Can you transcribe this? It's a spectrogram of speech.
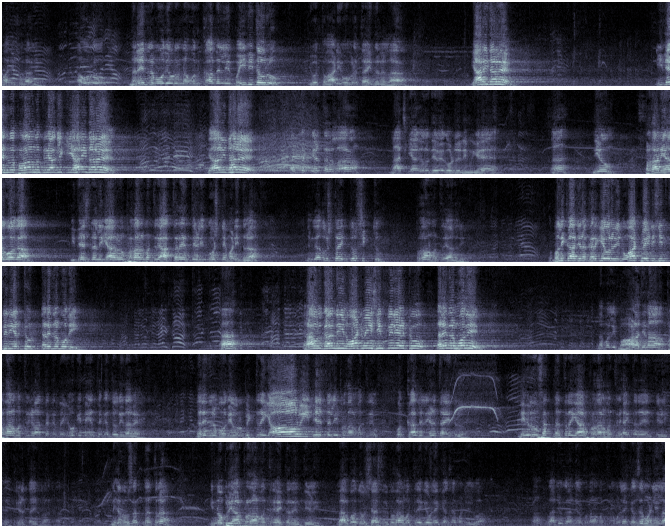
ಮಾಜಿ ಪ್ರಧಾನಿ. ಅವರು ನರೇಂದ್ರ ಮೋದಿ ಅವರನ್ನ ಒಂದು ಕಾಲದಲ್ಲಿ ಬೈದಿದ್ದವರು. ಇವತ್ತು ಆಡಿ ಹೊಗಳ್ತಾ ಇದ್ದಾರಲ್ಲ. ಯಾರಿದ್ದಾರೆ? ಈ ದೇಶದ ಪ್ರಧಾನಮಂತ್ರಿ ಆಗ್ಲಿಕ್ಕೆ ಯಾರಿದ್ದಾರೆ? ಯಾರಿದ್ದಾರೆ? ಅಂತ ಕೇಳ್ತಾರಲ್ಲ. ನಾಚಿಕೆ ಆಗಲು ದೇವೇಗೌಡ್ರಿ ನಿಮಗೆ? ನೀವು ಪ್ರಧಾನಿ ಆಗುವಾಗ ಈ ದೇಶದಲ್ಲಿ ಯಾರು ಪ್ರಧಾನಮಂತ್ರಿ ಆಗ್ತಾರೆ ಅಂತೇಳಿ ಘೋಷಣೆ ಮಾಡಿದ್ರ, ನಿಮ್ಗೆ ಅದೃಷ್ಟ ಇತ್ತು, ಸಿಕ್ತು. ಪ್ರಧಾನಮಂತ್ರಿ ಆದ್ರಿ. ಮಲ್ಲಿಕಾರ್ಜುನ ಖರ್ಗೆ ಅವರು in what way it is inferior to Narendra Modi? Rahul Gandhi in what way is inferior to Narendra Modi. ನಮ್ಮಲ್ಲಿ ಬಹಳ ಜನ ಪ್ರಧಾನಮಂತ್ರಿಗಳಾಗ್ತಕ್ಕಂಥ ಯೋಗ್ಯತೆ ಇರ್ತಕ್ಕಂಥವ್ರು ಇದ್ದಾರೆ. ನರೇಂದ್ರ ಮೋದಿ ಅವರು ಬಿಟ್ಟರೆ ಯಾರು ಈ ದೇಶದಲ್ಲಿ ಪ್ರಧಾನಮಂತ್ರಿ ಒಂದ್ ಕಾಲದಲ್ಲಿ ಹೇಳ್ತಾ ಇದ್ರು? ನೆಹರು ಸತ್ ನಂತರ ಯಾರು ಪ್ರಧಾನಮಂತ್ರಿ ಆಯ್ತಾರೆ ಅಂತ ಹೇಳಿ ಹೇಳ್ತಾ ಇದ್ರು ಆ ಕಾಲ. ನೆಹರು ಸತ್ ನಂತರ ಇನ್ನೊಬ್ರು ಯಾರು ಪ್ರಧಾನಮಂತ್ರಿ ಆಯ್ತಾರೆ ಅಂತ ಹೇಳಿ. ಲಾಲ್ ಬಹದ್ದೂರ್ ಶಾಸ್ತ್ರಿ ಪ್ರಧಾನಮಂತ್ರಿಯಾಗಿ ಒಳ್ಳೆ ಕೆಲಸ ಮಾಡಲಿಲ್ವಾ? ರಾಜೀವ್ ಗಾಂಧಿ ಅವರು ಪ್ರಧಾನಮಂತ್ರಿ ಒಳ್ಳೆ ಕೆಲಸ ಮಾಡಲಿಲ್ಲ.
